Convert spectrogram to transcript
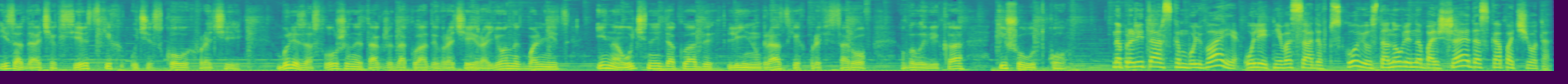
и задачах сельских участковых врачей. Были заслужены также доклады врачей районных больниц и научные доклады ленинградских профессоров Воловика и Шулутко. На Пролетарском бульваре у летнего сада в Пскове установлена большая доска почета.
